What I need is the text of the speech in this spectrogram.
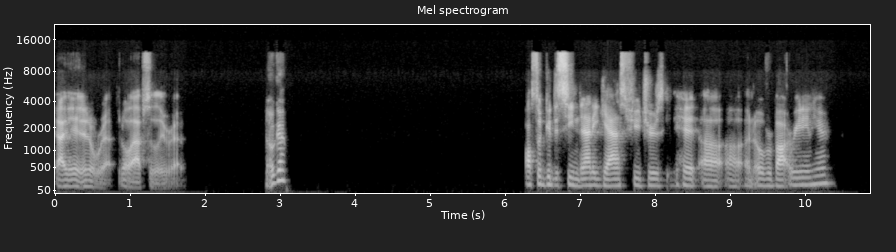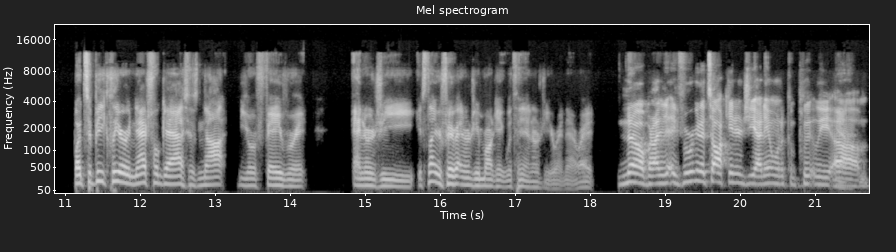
it'll rip. It'll absolutely rip. Okay. Also, good to see Natty Gas futures hit uh, uh, an overbought reading here. But to be clear, natural gas is not your favorite energy. It's not your favorite energy market within energy right now, right? No, but I, if we are going to talk energy, I didn't want to completely yeah. um,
